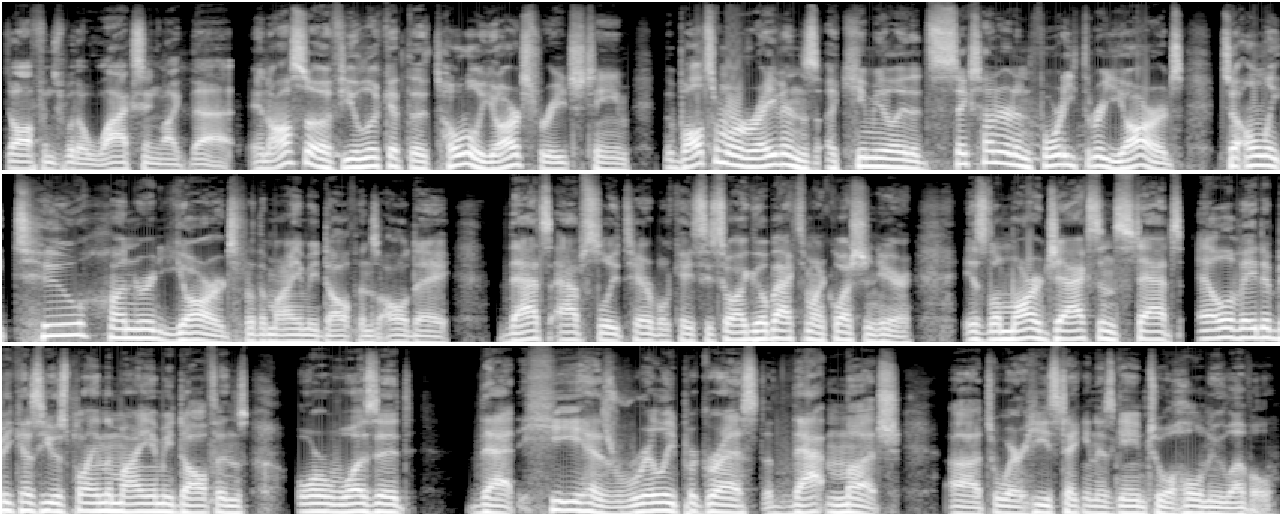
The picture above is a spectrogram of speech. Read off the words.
Dolphins with a waxing like that? And also, if you look at the total yards for each team, the Baltimore Ravens accumulated 643 yards to only 200 yards for the Miami Dolphins all day. That's absolutely terrible, Casey. So I go back to my question here. Is Lamar Jackson's stats elevated because he was playing the Miami Dolphins, or was it that he has really progressed that much uh, to where he's taking his game to a whole new level?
